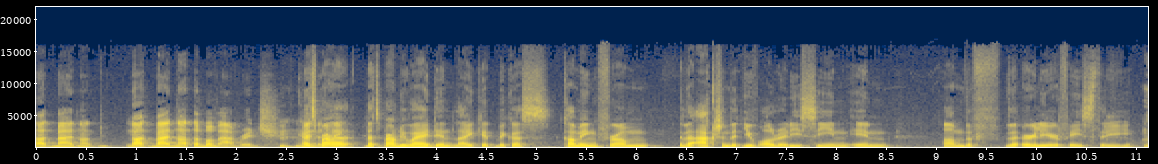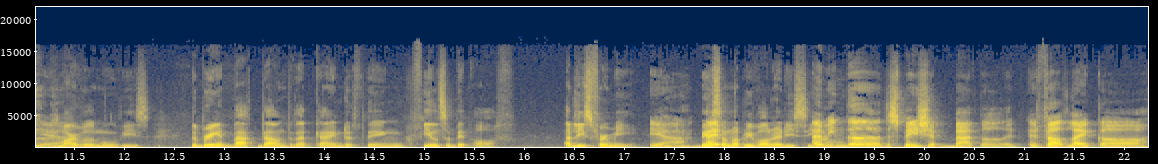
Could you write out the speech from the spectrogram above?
not bad, not not bad, not above average. Mhm. kind that's probably that's probably why I didn't like it because coming from the action that you've already seen in um the f- the earlier Phase Three Yeah. Marvel movies, to bring it back down to that kind of thing feels a bit off, at least for me, yeah. based I, on what we've already seen. I mean the the spaceship battle. It, it felt like uh,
